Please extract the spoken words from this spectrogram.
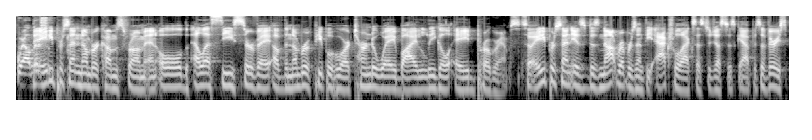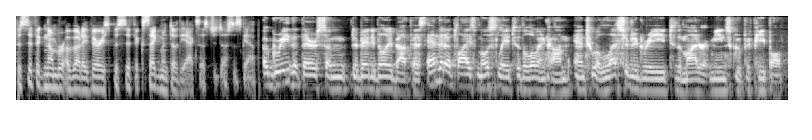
Well, the 80% number comes from an old LSC survey of the number of people who are turned away by legal aid programs. So 80% is does not represent the actual access to justice gap. It's a very specific number about a very specific segment of the access to justice gap. Agree that there's some debatability about this and that it applies mostly to the low income and to a lesser degree to the moderate means group of people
